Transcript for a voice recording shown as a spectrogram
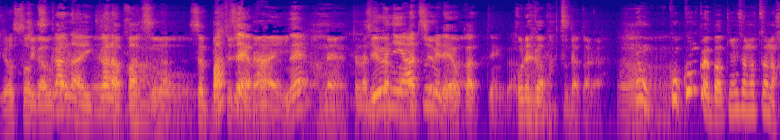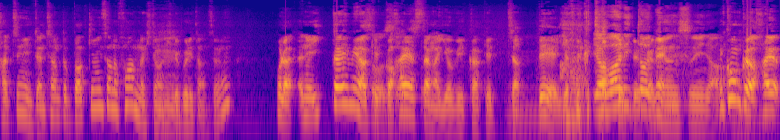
予想つかないから罰なうんの。それ罰やから罰じゃねないからねただ。10人集めりゃよかったんやから。これが罰だから。うんでも、こ今回、バッキンさんのツアーの8人ってちゃんとバッキンさんのファンの人が来てくれたんですよね。ほら、1回目は結構、林さんが呼びかけちゃって、呼びかけちゃって割とっていうかね。純粋な。で今回ははや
